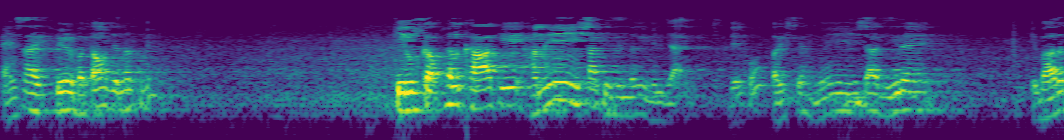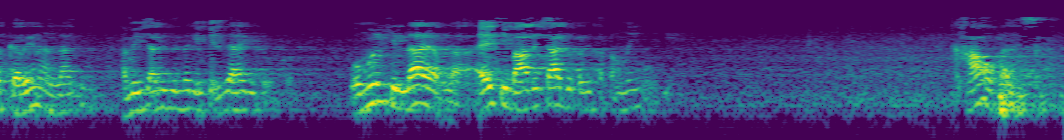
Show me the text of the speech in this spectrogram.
ایسا ایک پیڑ بتاؤ جنت میں کہ اس کا پھل کھا کے ہمیشہ کی زندگی مل جائے گی۔ دیکھو، فرشتے ہمیشہ جی رہے ہیں۔ عبادت کر رہے ہیں نا اللہ کی، ہمیشہ کی زندگی مل جائے گی تم کو۔ وہ ملک اللہ ہے ابلا، ایسی بادشاہ جو کبھی ختم نہیں ہوگی۔ کھاؤ پھل اس کا،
